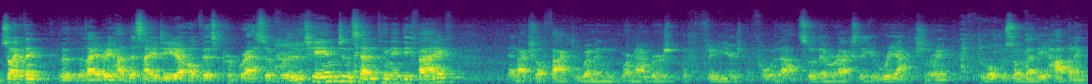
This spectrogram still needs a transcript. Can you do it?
So I think that the library had this idea of this progressive rule change in 1785. In actual fact, women were members three years before that, so they were actually reactionary to what was already happening.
